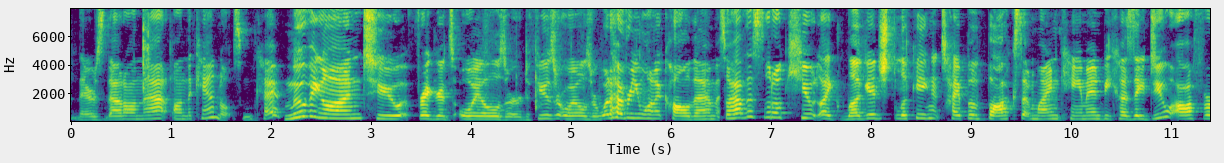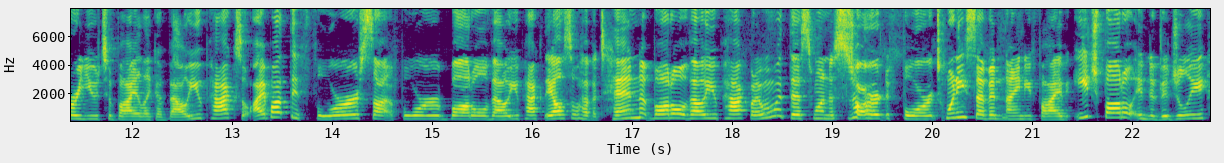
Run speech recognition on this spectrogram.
there's that on that on the candles, okay? Moving on to fragrance oils or diffuser oils or whatever you wanna call them. So I have this little cute like luggage looking type of box that mine came in because they do offer you to buy like a value pack. So I bought the four, four bottle value pack. They also have a 10 bottle value pack, but I went with this one to start for $27.95. Each bottle individually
